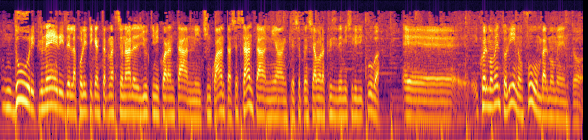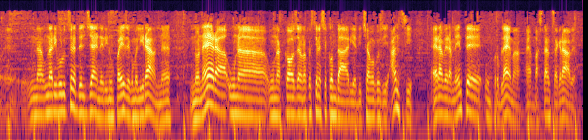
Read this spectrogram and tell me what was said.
duri, più neri della politica internazionale degli ultimi 40 anni, 50, 60 anni anche, se pensiamo alla crisi dei missili di Cuba e quel momento lì non fu un bel momento, una, una rivoluzione del genere in un paese come l'Iran eh, non era una, una, cosa, una questione secondaria, diciamo così, anzi era veramente un problema, è abbastanza grave.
